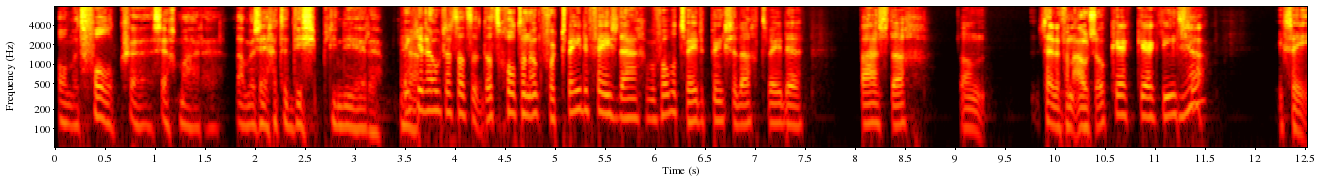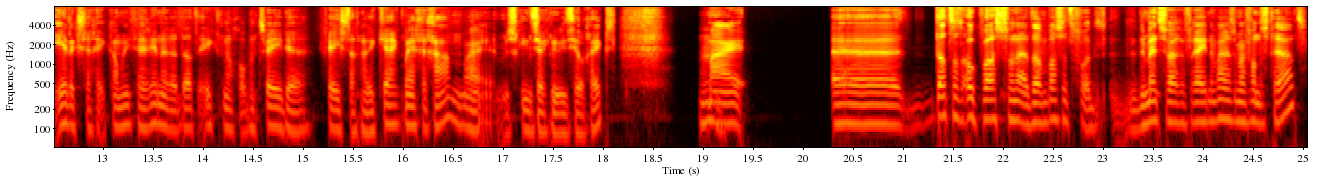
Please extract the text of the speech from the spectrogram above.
om het volk, eh, zeg maar, eh, laat maar zeggen, te disciplineren. Denk Ja. je dan ook dat, dat dat God dan ook voor tweede feestdagen, bijvoorbeeld tweede Pinksterdag, tweede Paasdag, dan zijn er van ouds ook kerk, kerkdiensten? Ja. Ik zal je eerlijk zeggen, ik kan me niet herinneren dat ik nog op een tweede feestdag naar de kerk ben gegaan. Maar misschien zeg ik nu iets heel geks. Hmm. Maar eh, dat dat ook was van, nou, dan was het voor de, de mensen waren vrij, dan waren ze maar van de straat.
